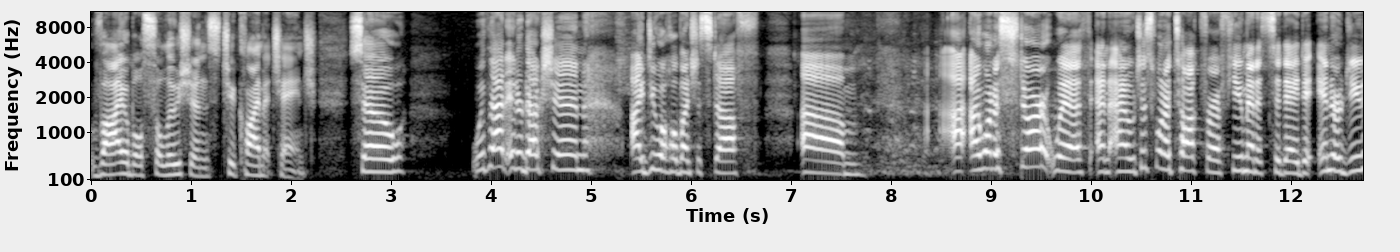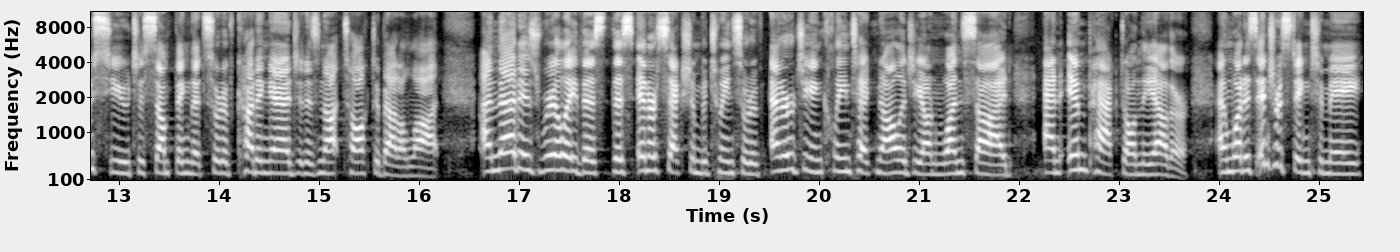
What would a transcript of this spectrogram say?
viable solutions to climate change. So, with that introduction, I do a whole bunch of stuff. Um, I, I want to start with, and I just want to talk for a few minutes today to introduce you to something that's sort of cutting edge and is not talked about a lot. And that is really this, this intersection between sort of energy and clean technology on one side and impact on the other. And what is interesting to me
